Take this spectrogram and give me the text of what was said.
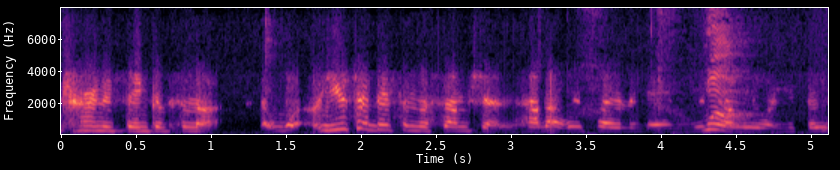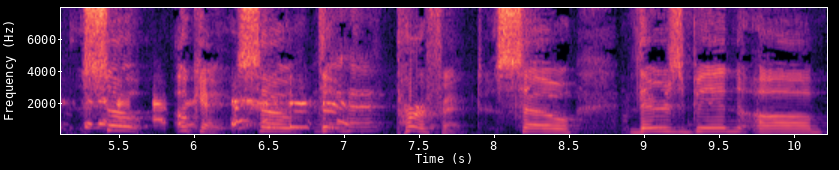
trying to think of some. You said there's some assumptions. How about we play the game? You Well, tell me what you gonna so happen. okay so perfect so there's been um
